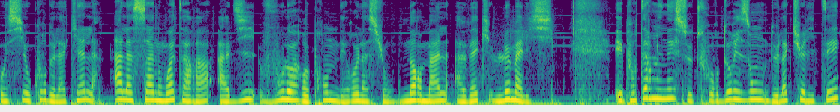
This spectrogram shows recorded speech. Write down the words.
aussi au cours de laquelle Alassane Ouattara a dit vouloir reprendre des relations normales avec le Mali. Et pour terminer ce tour d'horizon de l'actualité,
